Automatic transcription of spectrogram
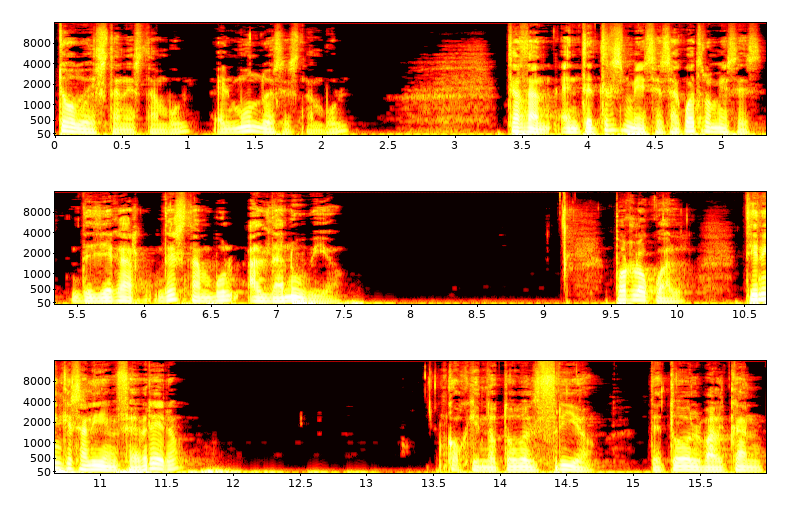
Todo está en Estambul. El mundo es Estambul. Tardan entre tres meses a cuatro meses de llegar de Estambul al Danubio. Por lo cual, tienen que salir en febrero, cogiendo todo el frío de todo el Balcán.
